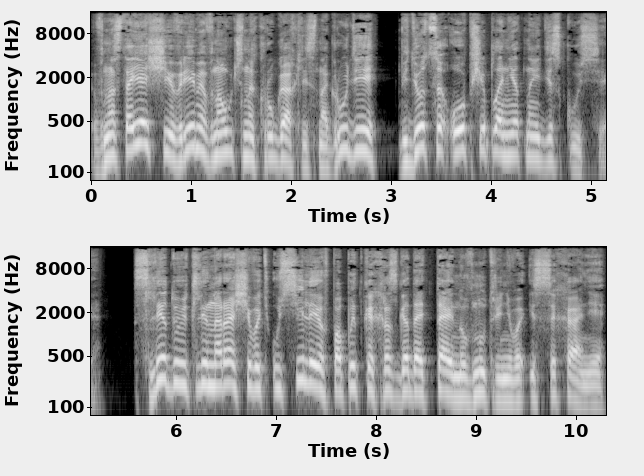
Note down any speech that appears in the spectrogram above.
В настоящее время в научных кругах лесногрудии ведется общепланетная дискуссия. Следует ли наращивать усилия в попытках разгадать тайну внутреннего иссыхания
